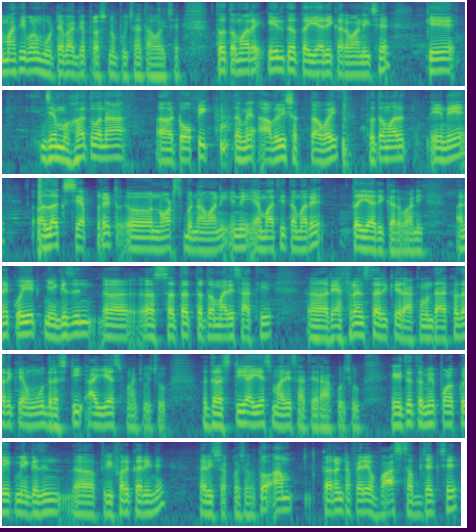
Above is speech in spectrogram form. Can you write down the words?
એમાંથી પણ મોટેભાગે પ્રશ્નો પૂછાતા હોય છે. તો તમારે એ રીતે તૈયારી કરવાની છે કે જે મહત્ત્વના ટોપિક તમે આવરી શકતા હોય, તો તમારે એને અલગ સેપરેટ નોટ્સ બનાવવાની અને એમાંથી તમારે તૈયારી કરવાની. અને કોઈ એક મેગેઝિન સતત તમારી સાથે રેફરન્સ તરીકે રાખવાનું. દાખલા તરીકે હું દ્રષ્ટિ આઈએસ વાંચું છું. દ્રષ્ટિ આઈએસ મારી સાથે રાખું છું. એ રીતે તમે પણ કોઈ એક મેગેઝિન પ્રિફર કરીને કરી શકો છો. તો આમ કરંટ અફેર એ વાસ્ટ સબ્જેક્ટ છે.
